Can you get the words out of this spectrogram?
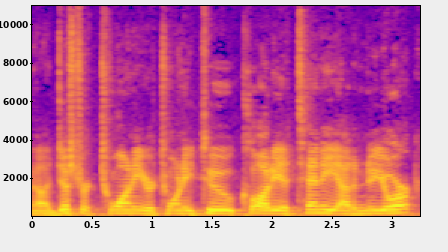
uh, District 20 or 22, Claudia Tenney out of New York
